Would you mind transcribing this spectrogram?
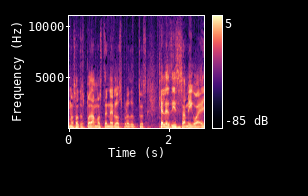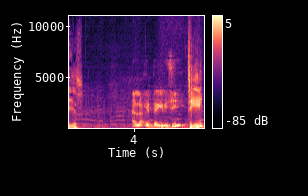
nosotros podamos tener los productos? ¿Qué les dices, amigo, a ellos? ¿A la gente de Grisi? ¿Sí?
